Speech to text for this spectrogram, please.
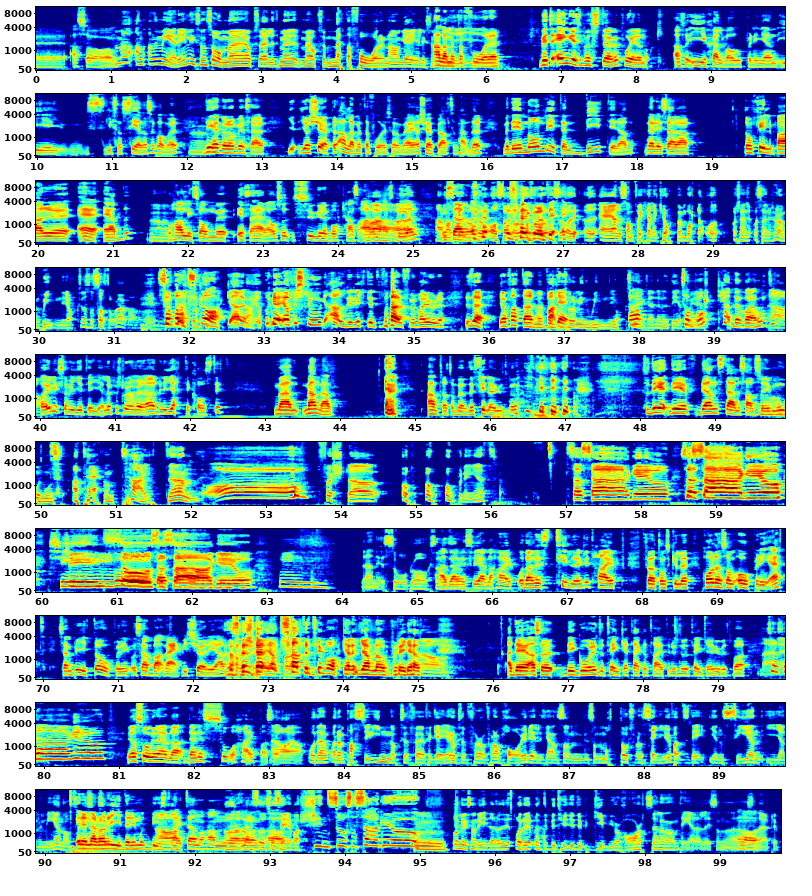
alltså Med an- animering liksom så med också, lite med, med också metaforerna och grejer liksom alla i- metaforer. Vet du en grej som jag stör mig på i den dock? Alltså i själva openingen, i liksom scenen som kommer. Det är när de är så här. Jag, köper alla metaforer som är med, jag köper allt som händer. Men det är någon liten bit i den, när det är så här. De filmar eh, Ed och han liksom eh, är så här och så suger det bort hans arm och hans ben. Arm och sen, och så, och så, och sen går det till och, är liksom får hela kroppen borta och, och sen, och sen kör han Winry också så, så står där bara som bara skakar. Och jag, jag förstod aldrig riktigt varför man gjorde det. är så här, jag fattar. Men varför tog de in Winry också Ja, egentligen? Det väl det Ta som är- bort henne bara, hon tappar Ja. ju liksom ingenting, eller förstår du vad jag menar? Det är jättekonstigt Men, men, men Antar att de behövde fylla ut med någonting Så det, det, den ställs alltså emot Mot Attack on Titan. Åh! Första op, op, openinget Sasageo, Sasageo, Shinzo Sasageo mm. Den är så bra också Ja, alltså. den är så jävla hype och den är tillräckligt hype för att de skulle ha den som opening 1 Sen byta opening och sen bara nej vi kör igen och vi sen på satte tillbaka den gamla openingen Ja, ja, det, alltså, det går inte att tänka Attack on Titan utan att tänka i huvudet bara Nej, Sasageo Jag såg den jävla, den är så hype alltså ja, ja. Och, den, och den passar ju in också för, för grejen också för, för de har ju det lite grann som, som motto också för de säger ju faktiskt det i en scen i animen också Är det när de rider emot Beast Ja. Titan och han, Och, när och de, så, så ja. säger det bara Shinzo Sasageo! Och liksom rider och det, och, det, och det betyder ju typ Give your hearts eller någonting eller liksom Ja. sådär typ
